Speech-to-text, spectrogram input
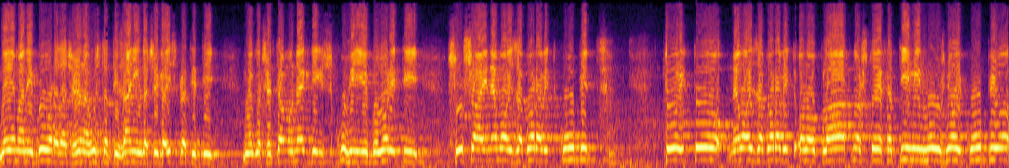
nema ni govora da će žena ustati za njim, da će ga ispratiti, nego će tamo negdje iz kuhinje govoriti, slušaj, nemoj zaboraviti kupit to i to, nemoj zaboraviti ono platno što je Fatimin muž njoj kupio,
